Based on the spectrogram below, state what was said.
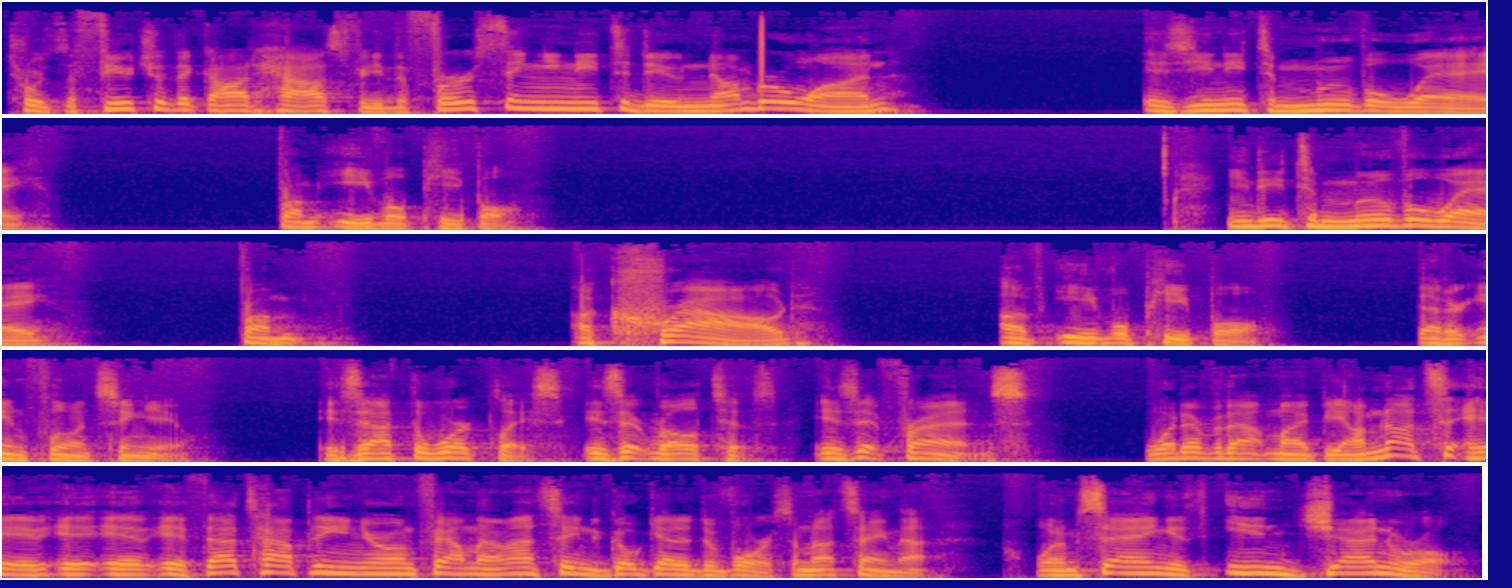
towards the future that God has for you, the first thing you need to do, number one, is you need to move away from evil people. You need to move away from a crowd of evil people that are influencing you. Is that the workplace? Is it relatives? Is it friends? whatever that might be. I'm not saying if, that's happening in your own family, I'm not saying to go get a divorce. I'm not saying that. What I'm saying is, in general,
